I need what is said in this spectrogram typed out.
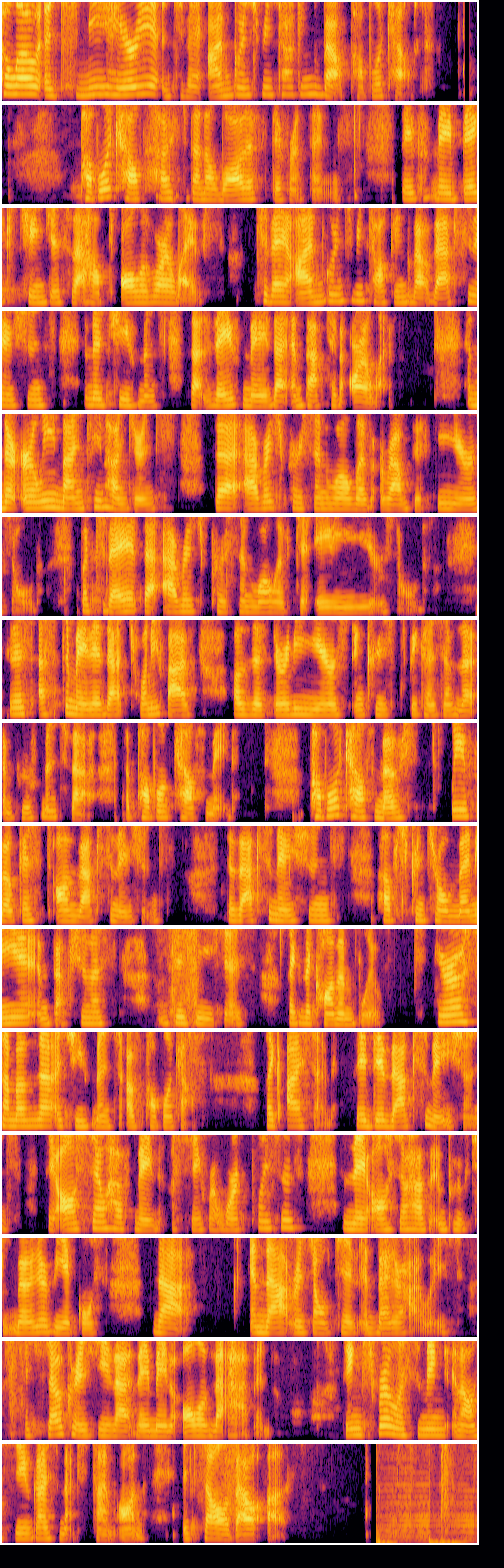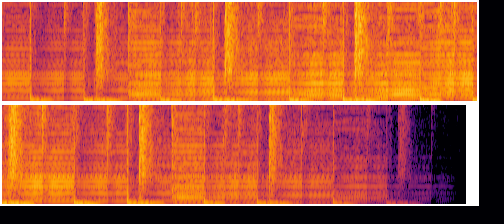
Hello, it's me, Harriet, and today I'm going to be talking about public health. Public health has been a lot of different things. They've made big changes that helped all of our lives. Today I'm going to be talking about vaccinations and achievements that they've made that impacted our life. In the early 1900s, the average person will live around 50 years old, but today the average person will live to 80 years old. It is estimated that 25 of the 30 years increased because of the improvements that the public health made. Public health mostly focused on vaccinations. The vaccinations helped control many infectious diseases like the common flu. Here are some of the achievements of public health. Like I said, they did vaccinations. They also have made safer workplaces and they also have improved motor vehicles that and that resulted in better highways. It's so crazy that they made all of that happen. Thanks for listening and I'll see you guys next time on It's All About Us.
